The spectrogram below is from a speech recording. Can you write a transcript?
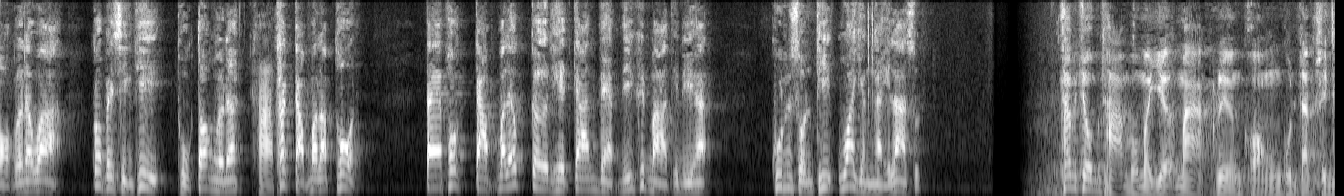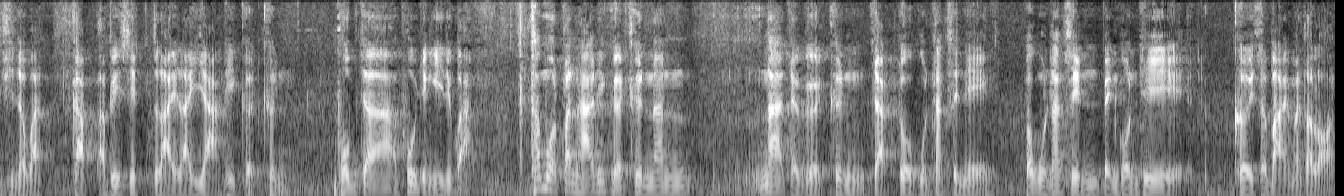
บอกแล้วนะว่า ก็เป็นสิ่งที่ถูกต้องแล้วนะครับถ้ากลับมารับโทษ แต่พอกลับมาแล้วเกิดเหตุการณ์แบบนี้ขึ้นมาทีนี้ฮะคุณสนธิว่ายังไงล่าสุดท่านผู้ชมถามผมมาเยอะมากเรื่องของคุณทักษิณชินวัตรกับอภิสิทธิ์หลาย ๆ อย่างที่เกิดขึ้น ผมจะพูดอย่างนี้ดีกว่า ทั้งหมดปัญหาที่เกิดขึ้นนั้นน่าจะเกิดขึ้นจากตัวคุณทักษิณเอง เพราะคุณทักษิณเป็นคนที่เคยสบายมาตลอด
